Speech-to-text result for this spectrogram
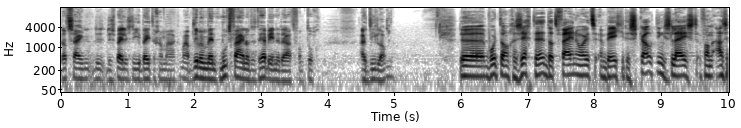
dat zijn de, de spelers die je beter gaan maken. Maar op dit moment moet Feyenoord het hebben inderdaad van toch uit die landen. Er wordt dan gezegd hè, dat Feyenoord een beetje de scoutingslijst van AZ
